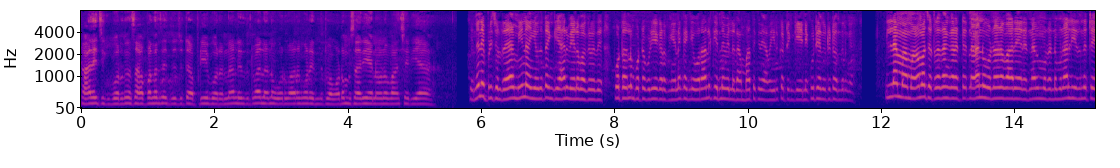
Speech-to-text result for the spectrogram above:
காலேஜுக்கு போகிறதும் சாப்பாடுலாம் செஞ்சு வச்சுட்டு அப்படியே போ ரெண்டு நாள் இருந்துட்டு வா இல்லைன்னா ஒரு வாரம் கூட இருந்துட்டு வா. உடம்பு சரியானவன வா சரியா? என்ன இப்படி சொல்கிறேன் மீனா இங்க வந்துட்டு இங்க யார் வேலை பார்க்குறது? போட்டாலும் போட்டபடியே கிடக்கும். எனக்கு இங்க ஒரு ஆளுக்கு என்ன வேலை? நான் பாத்துக்கிறேன். அவன் இருக்கட்டும் இங்கே. என்னை கூட்டி வந்துட்டு வந்துருங்க. இல்லைம்மா மாமா சொல்கிறது தான் கரெக்ட் நானும் ஒரு நாள் வரேன் ரெண்டு நாள் மூணு- ரெண்டு மூணு நாள் இருந்துட்டு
